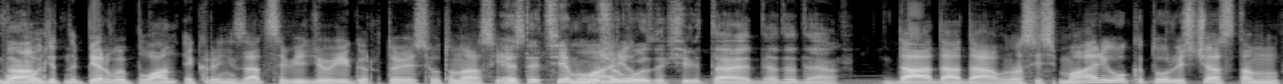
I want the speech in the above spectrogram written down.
Да. выходит на первый план экранизация видеоигр. То есть вот у нас есть Эта тема уже в Марио. воздухе витает, да-да-да. Да, да, да. У нас есть Марио, который сейчас там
